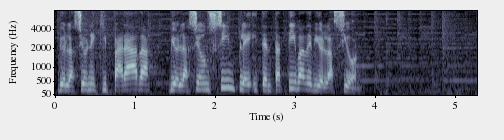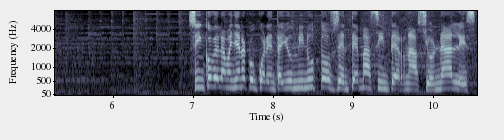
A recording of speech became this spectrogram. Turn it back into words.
violación equiparada, violación simple y tentativa de violación. 5 de la mañana con 41 minutos en temas internacionales.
